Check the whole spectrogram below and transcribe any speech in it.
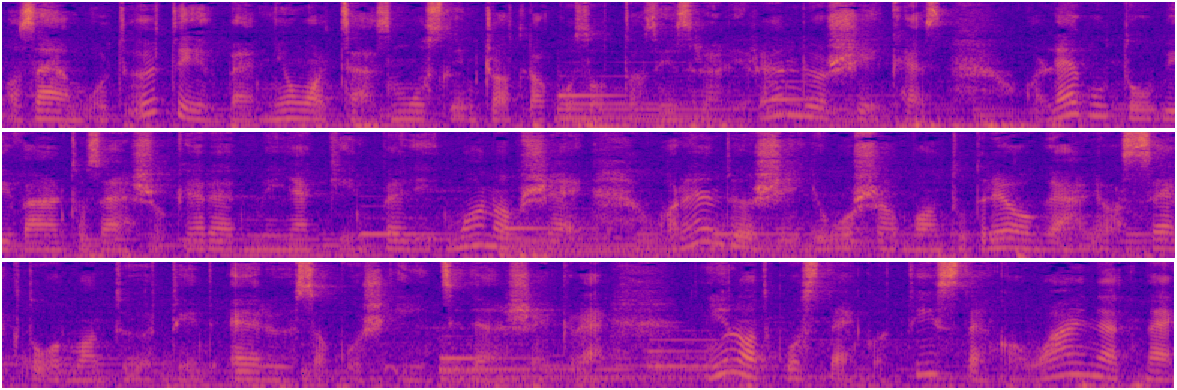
Az elmúlt öt évben 800 muszlim csatlakozott az izraeli rendőrséghez, a legutóbbi változások eredményeként pedig manapság a rendőrség gyorsabban tud reagálni a szektorban történt erőszakos incidensekre. Nyilatkozták a tisztek a Wynetnek,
